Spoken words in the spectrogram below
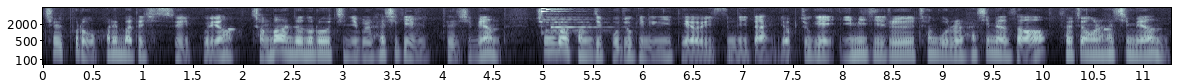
7% 할인받으실 수 있고요. 전방 안전으로 진입을 하시게 되시면 충돌 방지 보조 기능이 되어 있습니다. 옆쪽에 이미지를 참고를 하시면서 설정을 하시면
